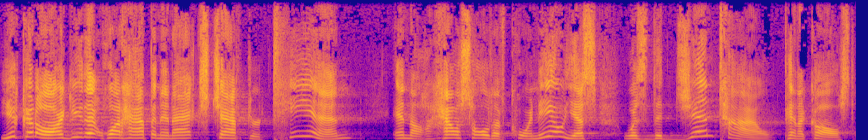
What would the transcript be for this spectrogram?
You could argue that what happened in Acts chapter 10 in the household of Cornelius was the Gentile Pentecost.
